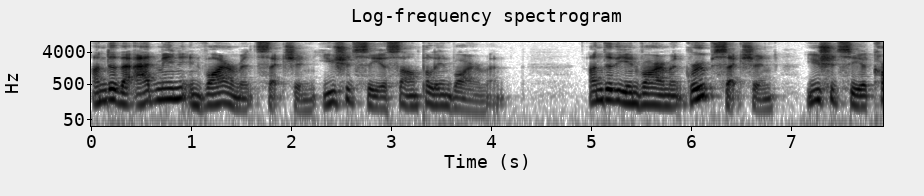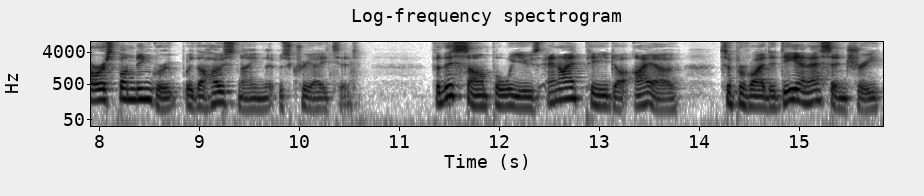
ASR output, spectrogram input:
Under the Admin Environment section, you should see a sample environment. Under the Environment Groups section, you should see a corresponding group with the host name that was created. For this sample, we use nip.io to provide a DNS entry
